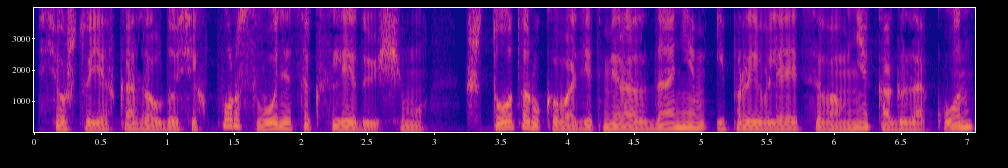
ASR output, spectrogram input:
Все, что я сказал до сих пор, сводится к следующему. Что-то руководит мирозданием и проявляется во мне как закон,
